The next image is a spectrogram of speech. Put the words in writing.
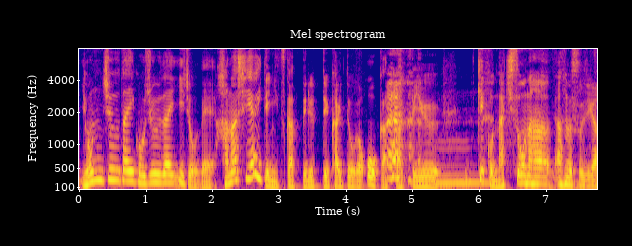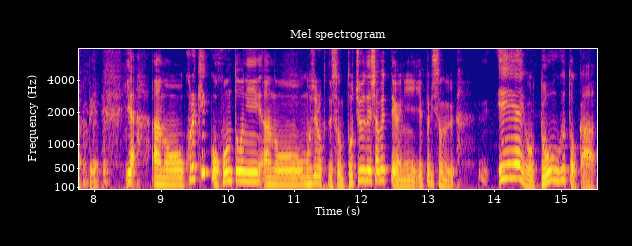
40代、50代以上で話し相手に使ってるっていう回答が多かったっていう、結構泣きそうなあの数字があって、いや、あの、これ結構本当にあの、面白くて、その途中で喋ったように、やっぱりその AI を道具とか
